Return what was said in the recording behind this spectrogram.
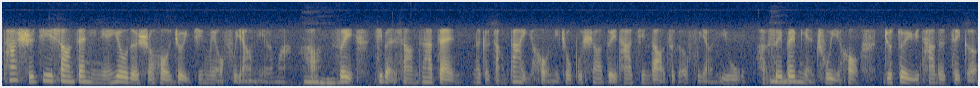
他实际上在你年幼的时候就已经没有抚养你了嘛，好，所以基本上他在那个长大以后，你就不需要对他尽到这个抚养义务，哈，所以被免除以后，你就对于他的这个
